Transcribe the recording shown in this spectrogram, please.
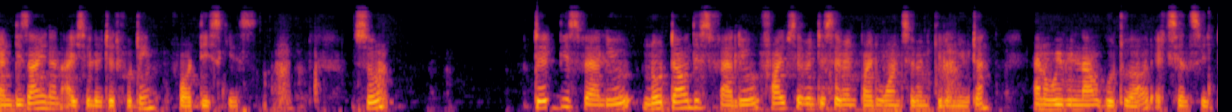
and design an isolated footing for this case. So take this value, note down this value 577.17 kilonewton and we will now go to our Excel sheet.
